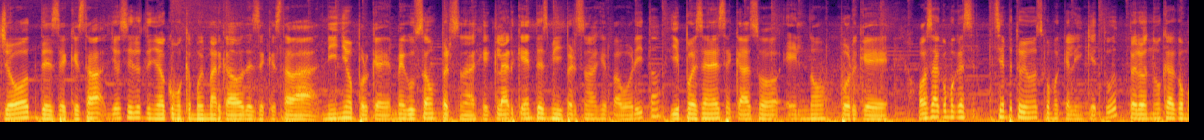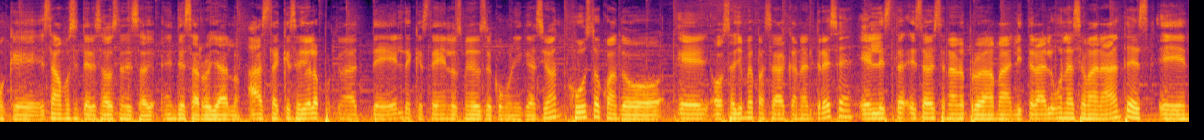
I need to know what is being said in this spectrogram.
yo desde que estaba, yo sí lo tenía como que muy marcado desde que estaba niño porque me gustaba un personaje. Clark Kent es mi personaje favorito. Y pues en este caso él no, porque, o sea, como que siempre tuvimos como que la inquietud, pero nunca como que estábamos interesados en, desa- en desarrollarlo. Hasta que se dio la oportunidad de él de que esté en los medios de comunicación. Justo cuando, él, o sea, yo me pasé a Canal 13, él está- estaba estrenando el programa literal una semana antes en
